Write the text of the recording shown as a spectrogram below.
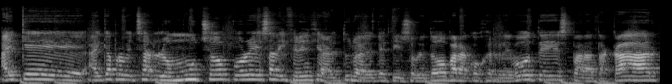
hay que, hay que aprovecharlo mucho por esa diferencia de altura, es decir, sobre todo para coger rebotes, para atacar,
